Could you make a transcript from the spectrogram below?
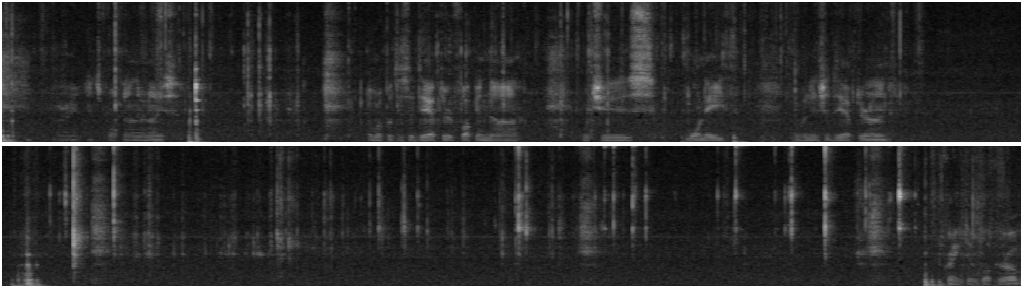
Alright, it's fucking on there nice. I'm gonna put this adapter fucking uh which is one eighth of an inch adapter on. Crank that fucker up.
